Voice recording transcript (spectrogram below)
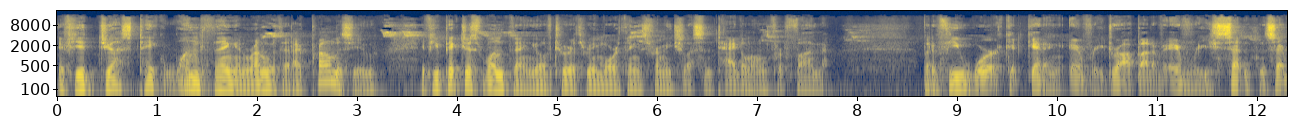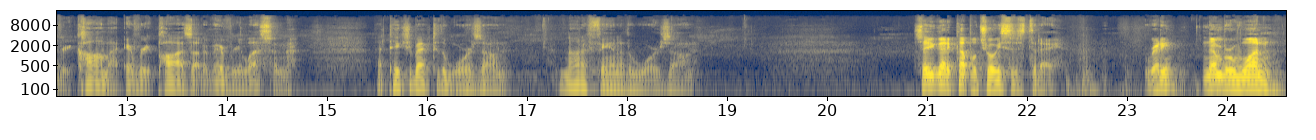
If you just take one thing and run with it, I promise you, if you pick just one thing, you'll have two or three more things from each lesson tag along for fun. But if you work at getting every drop out of every sentence, every comma, every pause out of every lesson, that takes you back to the war zone. not a fan of the war zone. So you got a couple choices today. Ready? Number one.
